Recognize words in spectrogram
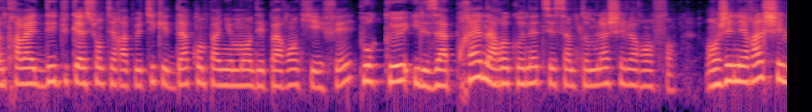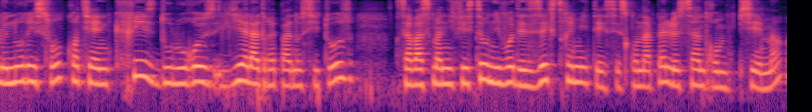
un travail d'éducation thérapeutique et d'accompagnement des parents qui est fait pour qu'ils apprennent à reconnaître ces symptômes-là chez leur enfant. En général, chez le nourrisson, quand il y a une crise douloureuse liée à la drépanocytose, ça va se manifester au niveau des extrémités. C'est ce qu'on appelle le syndrome pied-main.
